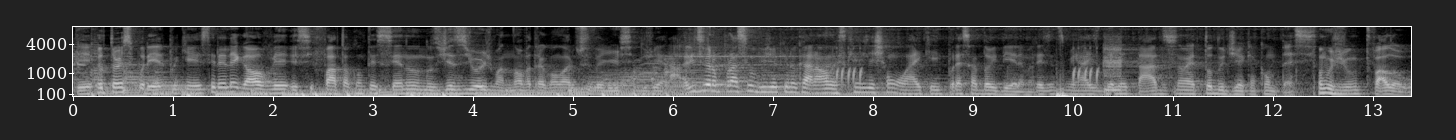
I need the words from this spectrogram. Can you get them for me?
ter. Eu torço por ele porque seria legal ver esse fato acontecendo nos dias de hoje, uma nova Dragon Lore Souvenir sendo gerada. A gente se vê no próximo vídeo aqui no canal, não esquece de deixar um like aí por essa doideira, mano. 300 mil reais deletados não é todo dia que acontece. Tamo junto, falou!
